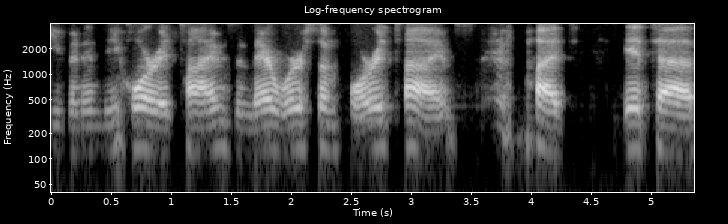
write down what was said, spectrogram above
even in the horrid times, and there were some horrid times. But it, uh,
